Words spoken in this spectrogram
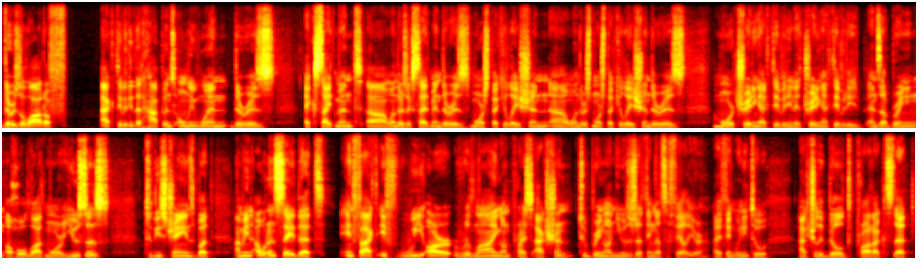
There is a lot of activity that happens only when there is excitement. Uh, when there's excitement, there is more speculation. Uh, when there's more speculation, there is more trading activity, and the trading activity ends up bringing a whole lot more uses to these chains. But I mean, I wouldn't say that in fact, if we are relying on price action to bring on users, I think that's a failure. I think we need to actually build products that,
